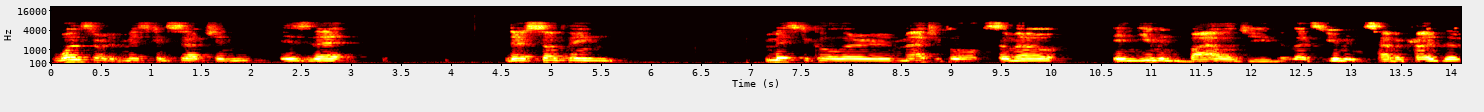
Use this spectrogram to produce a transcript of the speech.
one sort of misconception is that there's something mystical or magical somehow in human biology that lets humans have a kind of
